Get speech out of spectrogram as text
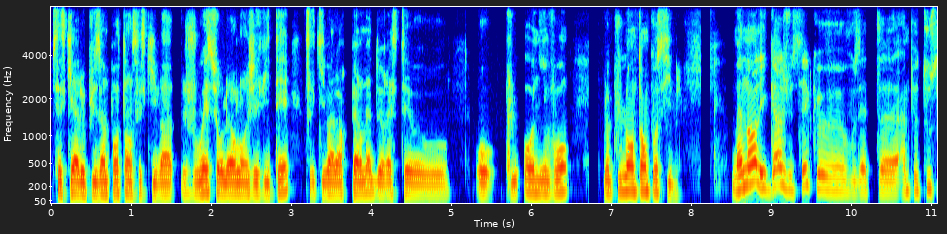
c'est ce qui est le plus important, c'est ce qui va jouer sur leur longévité, c'est ce qui va leur permettre de rester au, au plus haut niveau le plus longtemps possible. Maintenant, les gars, je sais que vous êtes euh, un peu tous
